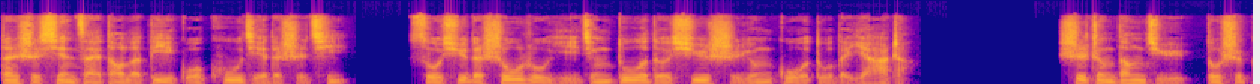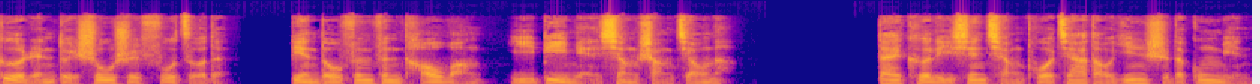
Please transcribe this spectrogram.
但是现在到了帝国枯竭的时期，所需的收入已经多得需使用过度的压榨。市政当局都是个人对收税负责的，便都纷纷逃亡，以避免向上交纳。戴克里先强迫家道殷实的公民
